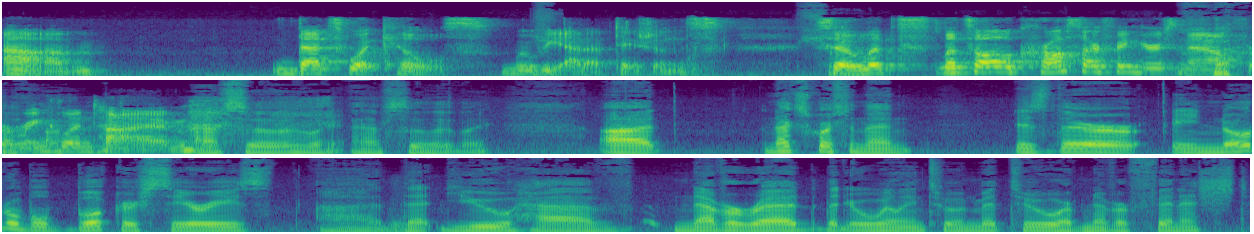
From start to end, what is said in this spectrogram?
um, that's what kills movie adaptations. So let's let's all cross our fingers now for wrinkle in time. Absolutely absolutely. Uh, next question then. Is there a notable book or series uh, that you have never read that you're willing to admit to or have never finished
